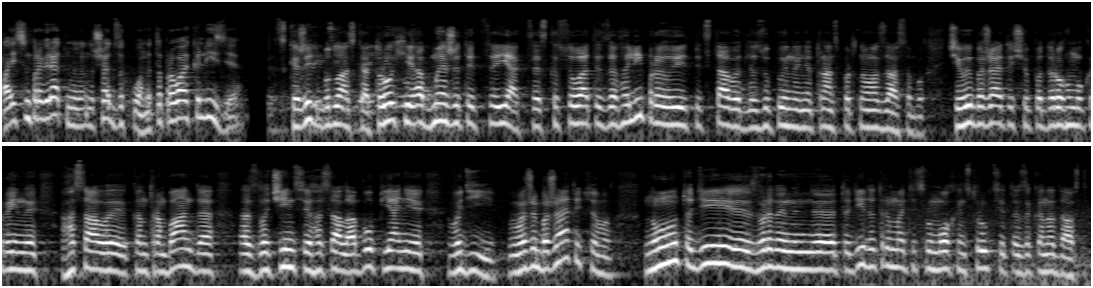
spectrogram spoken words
А если он проверяет, он нарушает закон. Это правовая коллизия. Скажіть, будь ласка, трохи обмежити це як? Це скасувати взагалі правові підстави для зупинення транспортного засобу? Чи ви бажаєте, щоб по дорогам України гасали контрабанда, злочинці гасали або п'яні водії? Ви вже бажаєте цього? Ну тоді тоді дотримайтесь вимог інструкції та законодавства.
